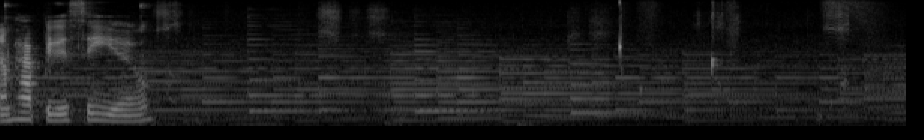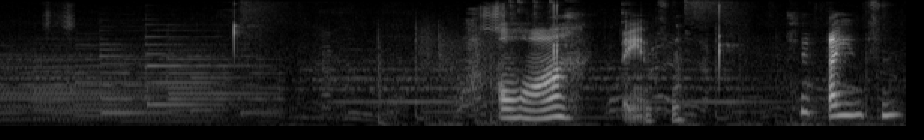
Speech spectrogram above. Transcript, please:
I'm happy to see you. Aw, dancing. She's dancing.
